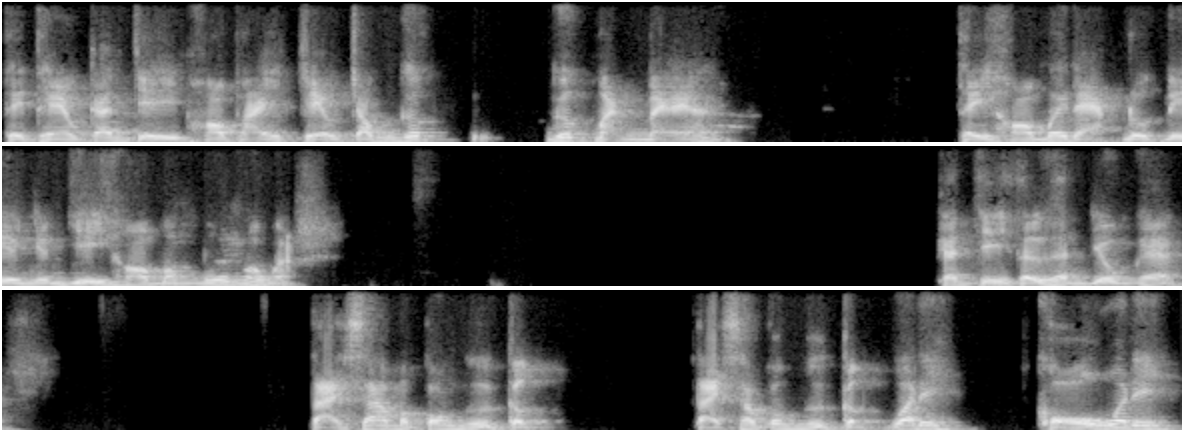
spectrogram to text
Thì theo các anh chị, họ phải trèo trống rất rất mạnh mẽ. Thì họ mới đạt được điều những gì họ mong muốn không ạ? À? các anh chị thử hình dung ha. Tại sao mà con người cực? Tại sao con người cực quá đi? Khổ quá đi.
